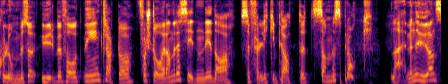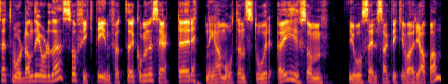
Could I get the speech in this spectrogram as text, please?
Columbus og urbefolkningen klarte å forstå hverandre, siden de da selvfølgelig ikke pratet samme språk. Nei, men uansett hvordan de gjorde det, så fikk de innfødte kommunisert retninga mot en stor øy, som jo selvsagt ikke var Japan.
